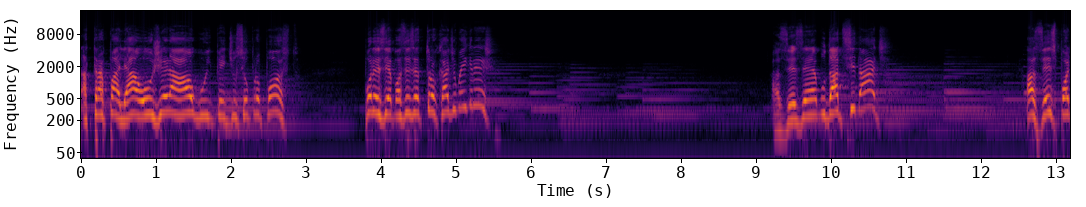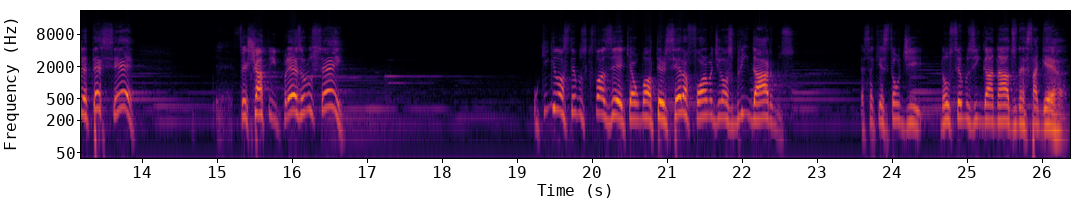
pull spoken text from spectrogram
atrapalhar ou gerar algo, impedir o seu propósito. Por exemplo, às vezes é trocar de uma igreja. Às vezes é mudar de cidade. Às vezes pode até ser é, fechar a tua empresa, eu não sei. O que, que nós temos que fazer? Que é uma terceira forma de nós blindarmos essa questão de não sermos enganados nessa guerra.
